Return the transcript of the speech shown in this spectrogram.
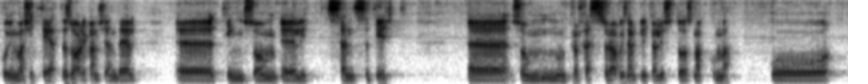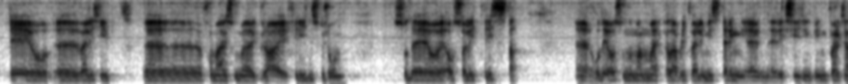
På universitetet så er det kanskje en del ting som er litt sensitivt, som noen professorer f.eks. ikke har lyst til å snakke om. Da. Og det er jo veldig kjipt for meg som er glad i fri diskusjon. Så det er jo også litt trist. da. Eh, og det er også når man merker det har blitt veldig mye strengere under Xi Jinping f.eks.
